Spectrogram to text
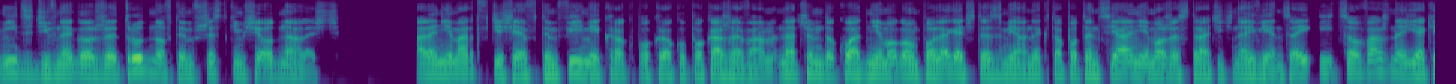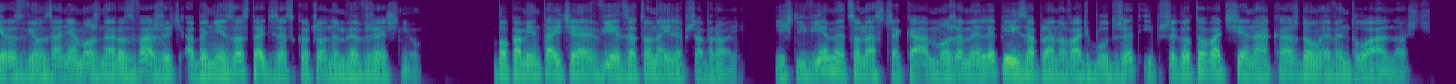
Nic dziwnego, że trudno w tym wszystkim się odnaleźć. Ale nie martwcie się, w tym filmie krok po kroku pokażę Wam, na czym dokładnie mogą polegać te zmiany, kto potencjalnie może stracić najwięcej i co ważne, jakie rozwiązania można rozważyć, aby nie zostać zaskoczonym we wrześniu. Bo pamiętajcie, wiedza to najlepsza broń. Jeśli wiemy, co nas czeka, możemy lepiej zaplanować budżet i przygotować się na każdą ewentualność.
